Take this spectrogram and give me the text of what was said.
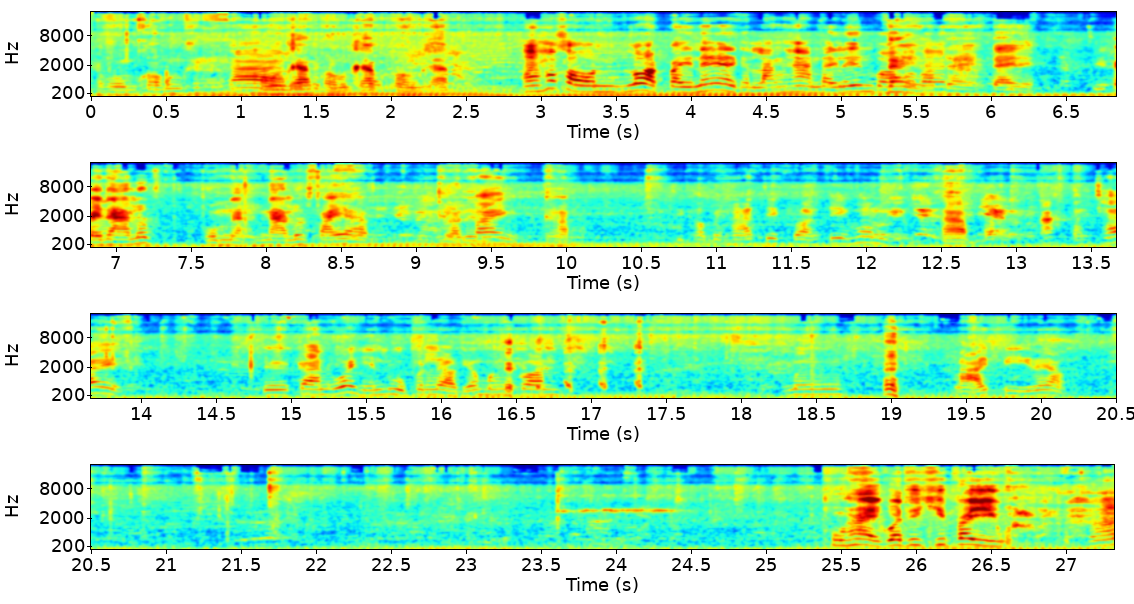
ครับผม ขอบคุณครับขอบคุณครับขอบคุณครับขอบคุณครับ อะเขาเขารอดไปแน่กันหลังห้านได้เล่นบอลได้ครับได้ได้เลยไปนานรถผมน่ะนานรถไฟครับรถไฟ ครับสิเขาไปหาเจ๊ก่อนเจ๊ห้มครับ อะกันใช่ เจอการโอ้ยเห็นรูปเป็นแล้วเดี๋ยวมึงก่อนมึงหลายปีแล้ว ผู้ให้กว่าที่คิดไปอีก ฮะ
